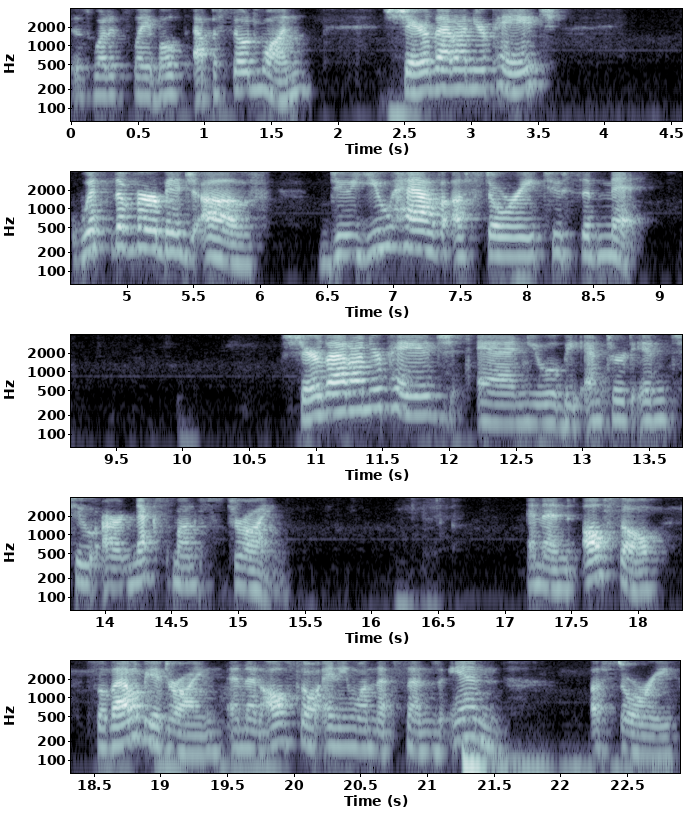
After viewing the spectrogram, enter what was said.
is what it's labeled episode one. Share that on your page with the verbiage of do you have a story to submit? Share that on your page and you will be entered into our next month's drawing. And then also so that'll be a drawing and then also anyone that sends in a story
